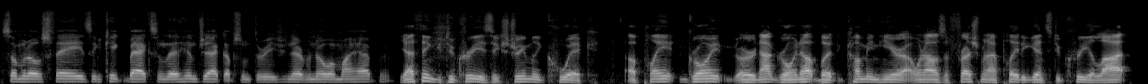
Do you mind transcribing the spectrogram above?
some of those fades and kickbacks and let him jack up some threes? You never know what might happen. Yeah, I think Ducree is extremely quick. Uh, playing, growing or not growing up, but coming here when I was a freshman, I played against Ducree a lot.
